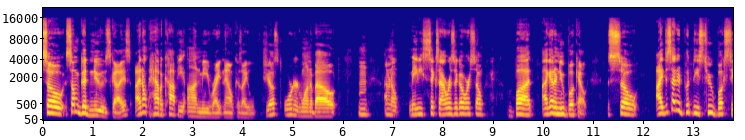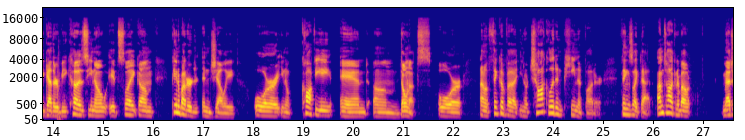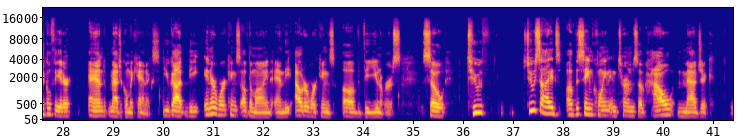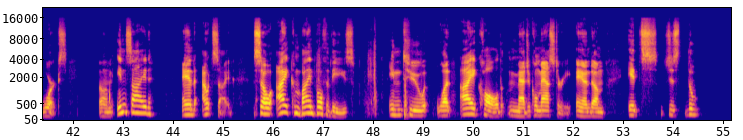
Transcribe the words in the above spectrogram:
So, some good news, guys. I don't have a copy on me right now because I just ordered one about, mm, I don't know, maybe six hours ago or so. But I got a new book out. So, I decided to put these two books together because, you know, it's like um, peanut butter and jelly, or, you know, coffee and um, donuts, or, I don't know, think of, a, you know, chocolate and peanut butter, things like that. I'm talking about magical theater and magical mechanics. You got the inner workings of the mind and the outer workings of the universe. So, two two sides of the same coin in terms of how magic works. Um, inside and outside. So, I combined both of these into what I called magickal mastery. And um, it's just the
